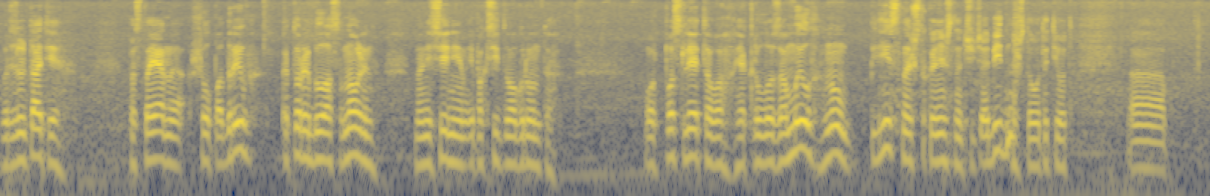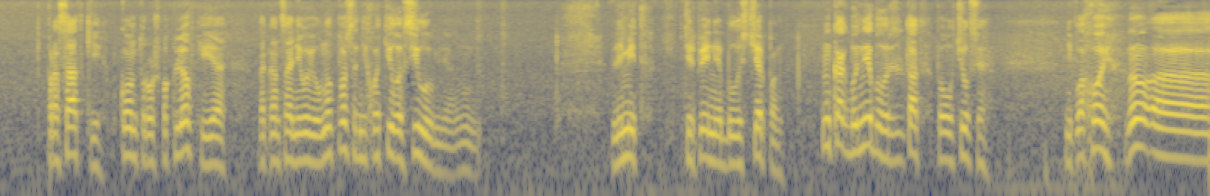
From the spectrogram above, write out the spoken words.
В результате постоянно шел подрыв, который был остановлен нанесением эпоксидного грунта. Вот после этого я крыло замыл. Ну, единственное, что, конечно, чуть обидно, что вот эти вот э, просадки, контур шпаклевки я до конца не вывел. Ну, просто не хватило силы у меня. Ну, лимит терпение был исчерпан. Ну, как бы не был, результат получился неплохой. Ну, э,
